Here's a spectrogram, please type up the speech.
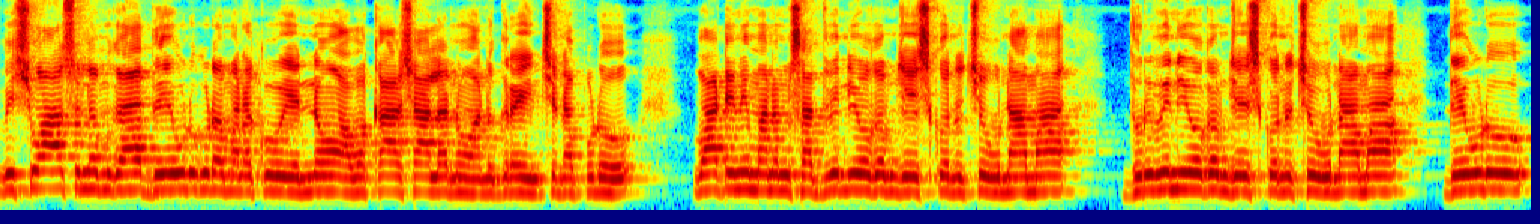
విశ్వాసులముగా దేవుడు కూడా మనకు ఎన్నో అవకాశాలను అనుగ్రహించినప్పుడు వాటిని మనం సద్వినియోగం చేసుకొనుచు ఉన్నామా? దుర్వినియోగం చేసుకొనుచు ఉన్నామా? దేవుడు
